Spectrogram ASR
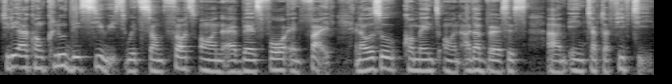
Today, I conclude this series with some thoughts on uh, verse 4 and 5, and I also comment on other verses um, in chapter 50.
